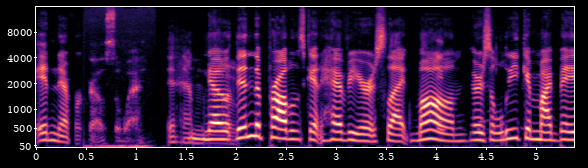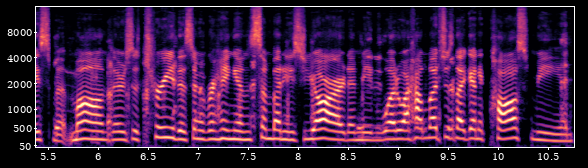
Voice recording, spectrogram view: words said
it never goes away. It never No, then the problems get heavier. It's like, Mom, there's a leak in my basement. Mom, there's a tree that's overhanging somebody's yard. I mean, what do I, how much is that going to cost me? And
